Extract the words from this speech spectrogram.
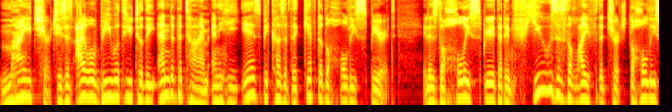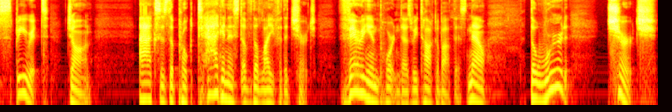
my church. He says, I will be with you till the end of the time. And he is because of the gift of the Holy Spirit. It is the Holy Spirit that infuses the life of the church. The Holy Spirit, John, acts as the protagonist of the life of the church. Very important as we talk about this. Now, the word church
